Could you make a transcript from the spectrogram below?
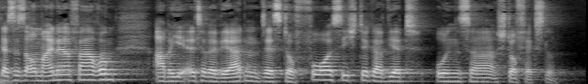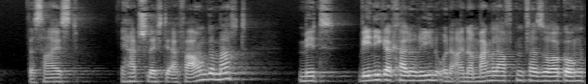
Das ist auch meine Erfahrung. Aber je älter wir werden, desto vorsichtiger wird unser Stoffwechsel. Das heißt, er hat schlechte Erfahrungen gemacht mit weniger Kalorien und einer mangelhaften Versorgung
